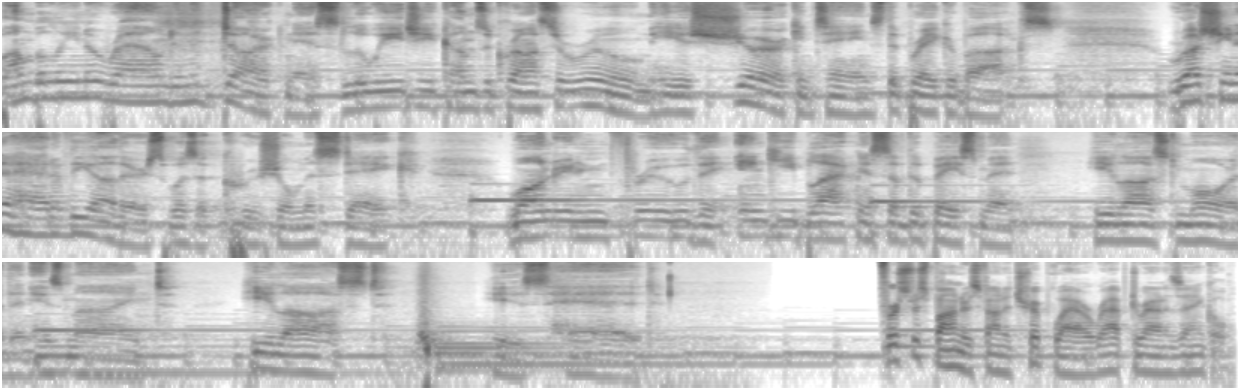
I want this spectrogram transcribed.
Bumbling around in the darkness, Luigi comes across a room he is sure contains the breaker box. Rushing ahead of the others was a crucial mistake. Wandering through the inky blackness of the basement, he lost more than his mind. He lost his head. First responders found a tripwire wrapped around his ankle,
